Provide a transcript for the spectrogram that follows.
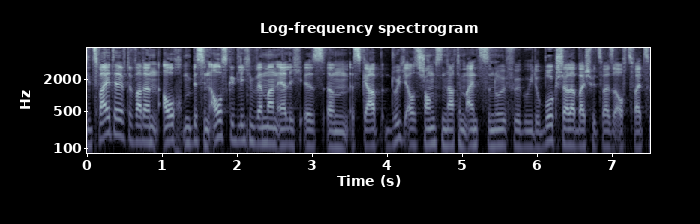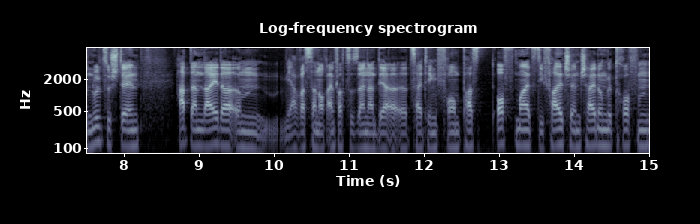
Die zweite Hälfte war dann auch ein bisschen ausgeglichen, wenn man ehrlich ist. Ähm, es gab durchaus Chancen nach dem 1 zu 0 für Guido Burgstaller beispielsweise auf 2 zu 0 zu stellen hat dann leider, ähm, ja, was dann auch einfach zu seiner derzeitigen Form passt, oftmals die falsche Entscheidung getroffen.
